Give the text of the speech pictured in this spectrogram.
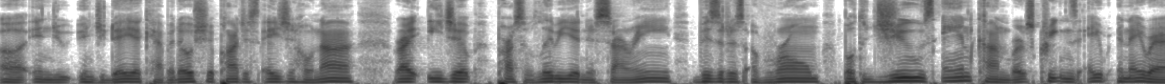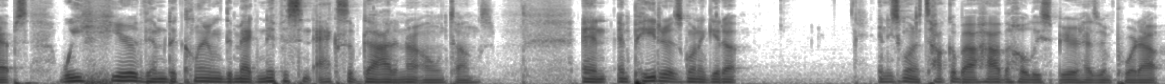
uh, in, in Judea, Cappadocia, Pontus, Asia, Honan, right? Egypt, parts of Libya, near Cyrene, visitors of Rome, Jews and converts, Cretans and Arabs. We hear them declaring the magnificent acts of God in our own tongues. And, and Peter is going to get up and he's going to talk about how the Holy Spirit has been poured out.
